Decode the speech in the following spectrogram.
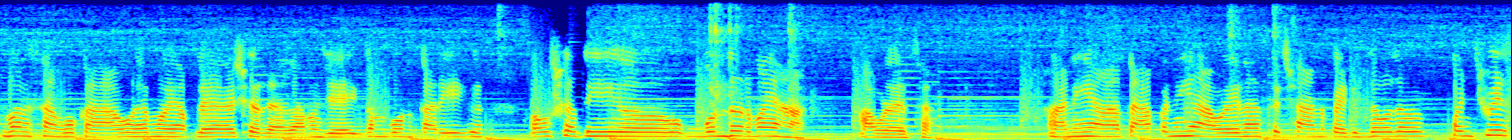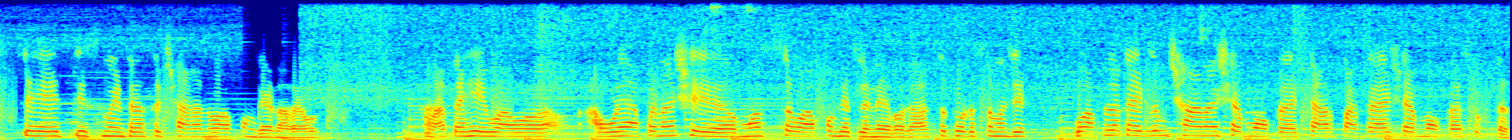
तुम्हाला सांगू का? आवळ्यामुळे आपल्या शरीराला म्हणजे एकदम गुणकारी औषधी गुणधर्म आहे हा आवळ्याचा. आणि आता आपण हे आवळेनं असं छान पैकी जवळजवळ पंचवीस ते तीस मिनिटं असं छान वाफून घेणार आहोत. आता हे वाव आवळे आपण असे मस्त वाफून घेतले नाही बघा. असं थोडंसं म्हणजे वाफलं का एकदम छान अशा मोकळ्या चार पाकळ्या अशा मोकळ्या सुटतात.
